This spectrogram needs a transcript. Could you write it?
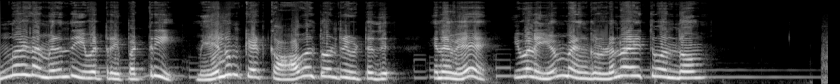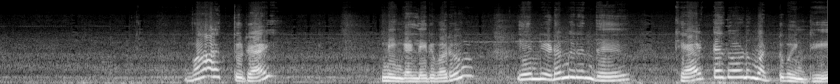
உங்களிடமிருந்து இவற்றை பற்றி மேலும் கேட்க ஆவல் தோன்றிவிட்டது. எனவே இவளையும் எங்களுடன் அழைத்து வந்தோம். வா துரை. நீங்கள் இருவரும் என்னிடமிருந்து கேட்டதோடு மட்டுமின்றி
